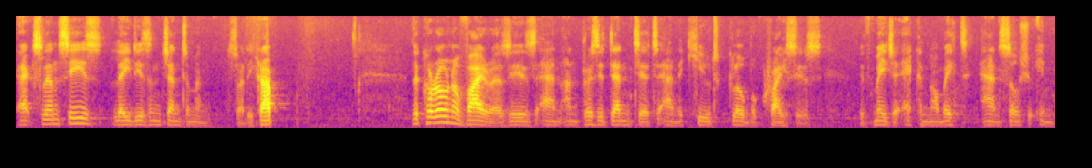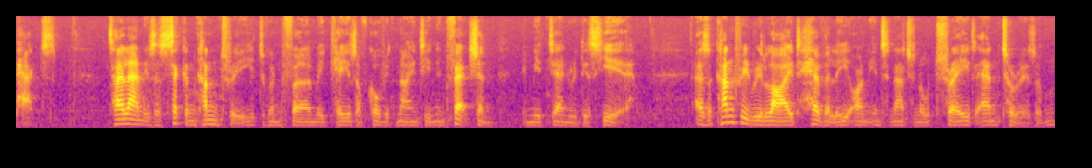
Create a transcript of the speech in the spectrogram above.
Excellencies, ladies and gentlemen, Swadee The coronavirus is an unprecedented and acute global crisis with major economic and social impacts. Thailand is the second country to confirm a case of COVID-19 infection in mid-January this year. As a country relied heavily on international trade and tourism,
